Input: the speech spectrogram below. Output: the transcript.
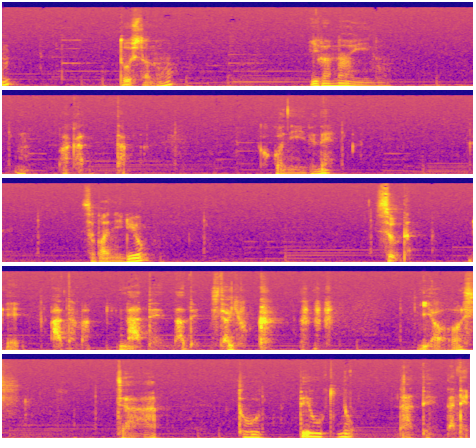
ん？どうしたの？いらないの？うん分かった。ここにいるね。そばにいるよ。そうだ。ね頭なでなでしてあげようか。よし。じゃあとっておきのなでなで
